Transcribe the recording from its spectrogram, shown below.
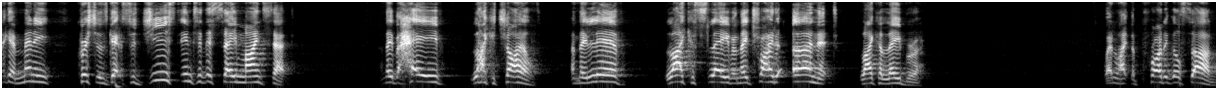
Again, many Christians get seduced into this same mindset. And they behave like a child, and they live like a slave, and they try to earn it like a laborer. When, like the prodigal son,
